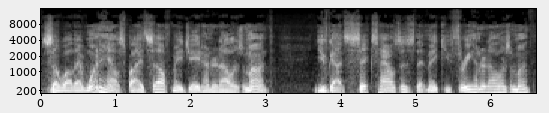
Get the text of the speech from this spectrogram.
So while that one house by itself made you $800 a month, you've got six houses that make you $300 a month.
